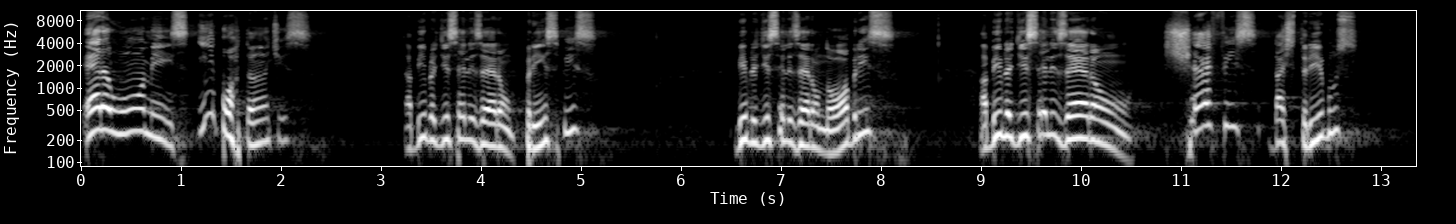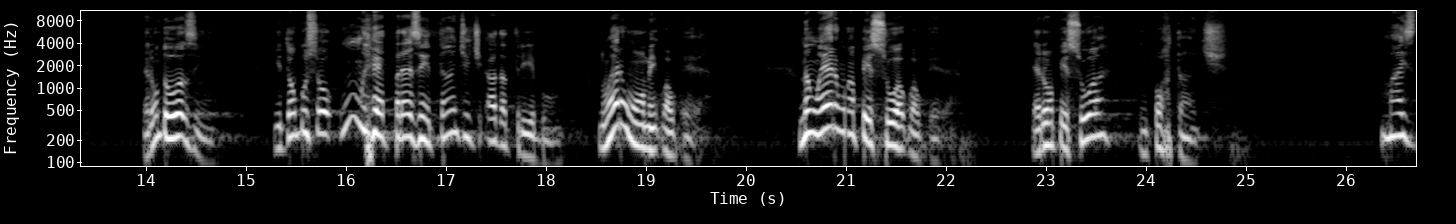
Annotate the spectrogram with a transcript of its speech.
eram homens importantes, a Bíblia diz que eles eram príncipes, a Bíblia diz que eles eram nobres, a Bíblia diz que eles eram chefes das tribos, eram doze. Então buscou um representante de cada tribo. Não era um homem qualquer. Não era uma pessoa qualquer. Era uma pessoa importante. Mas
